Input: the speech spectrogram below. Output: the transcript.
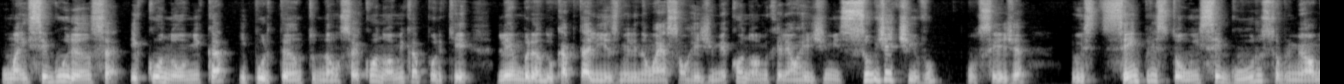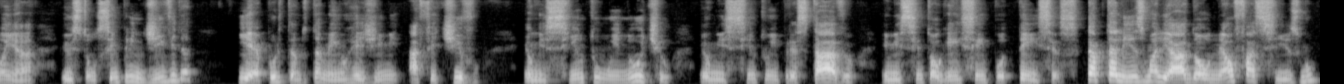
uma insegurança econômica e, portanto, não só econômica, porque, lembrando, o capitalismo ele não é só um regime econômico, ele é um regime subjetivo, ou seja, eu sempre estou inseguro sobre o meu amanhã, eu estou sempre em dívida e é, portanto, também um regime afetivo. Eu me sinto um inútil, eu me sinto um imprestável, eu me sinto alguém sem potências. O capitalismo aliado ao neofascismo,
